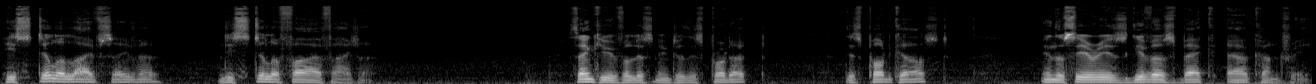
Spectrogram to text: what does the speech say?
he's still a lifesaver and he's still a firefighter. Thank you for listening to this product, this podcast, in the series Give Us Back Our Country.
